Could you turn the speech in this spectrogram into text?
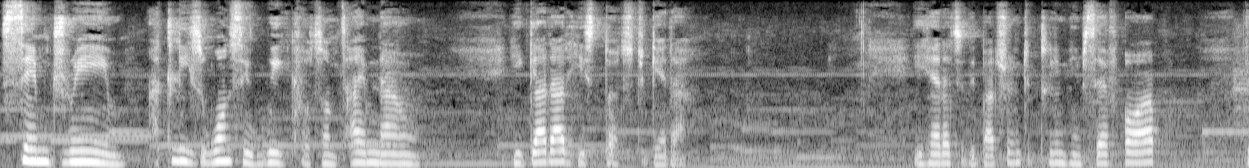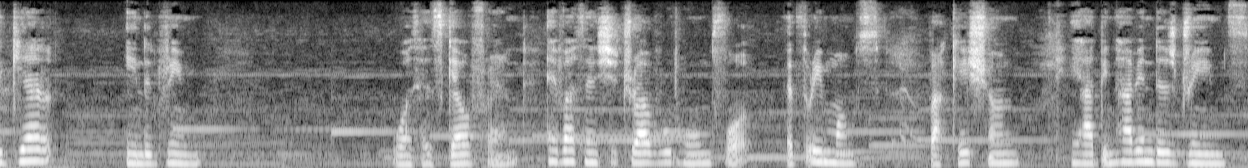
same dream at least once a week for some time now. He gathered his thoughts together. He headed to the bathroom to clean himself up. The girl in the dream was his girlfriend ever since she traveled home for a three months vacation. He had been having those dreams.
